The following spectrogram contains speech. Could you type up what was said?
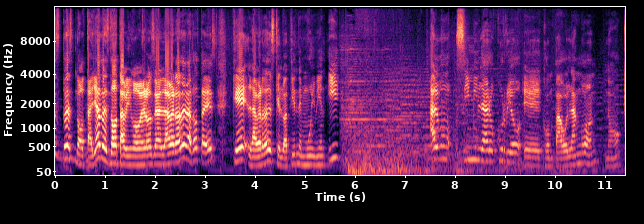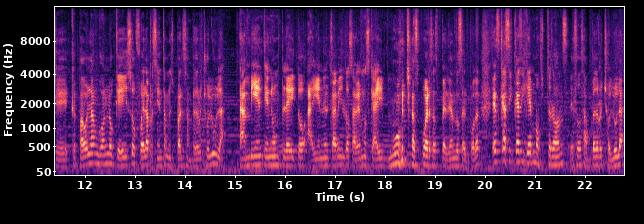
es- no es nota, ya no es nota, amigo, pero o sea, la verdadera nota es que la verdad es que lo atiende muy bien y algo similar ocurrió eh, con Paola Angón, ¿no? Que, que Paola Angón lo que hizo fue la presidenta municipal de San Pedro Cholula. También tiene un pleito ahí en el cabildo. Sabemos que hay muchas fuerzas peleándose el poder. Es casi, casi Game of Thrones, eso San Pedro Cholula.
